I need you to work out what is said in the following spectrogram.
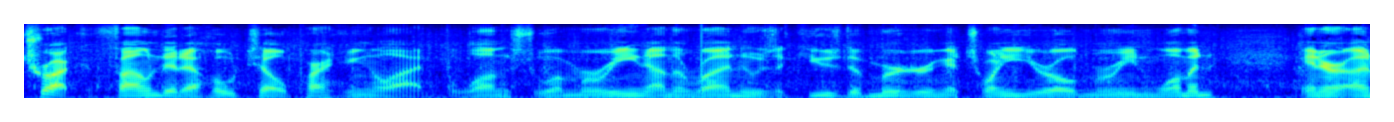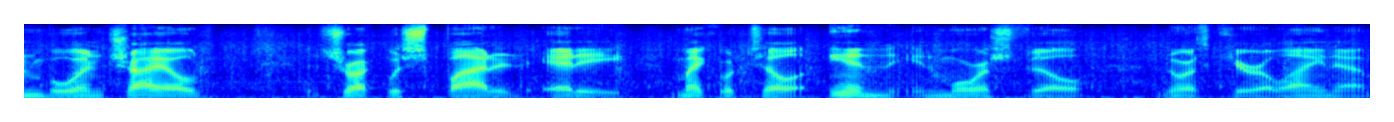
truck found in a hotel parking lot belongs to a Marine on the run who is accused of murdering a 20 year old Marine woman and her unborn child. The truck was spotted at a Microtel Inn in Morrisville, North Carolina.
